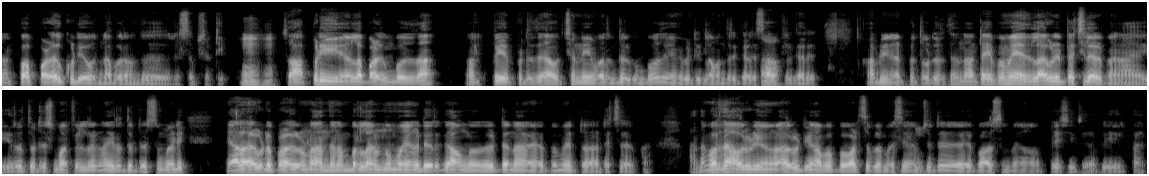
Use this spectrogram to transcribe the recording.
நட்பாக பழகக்கூடிய ஒரு நபர் வந்து ரிஷப் செட்டி ஸோ அப்படி நல்லா பழகும்போது தான் நட்பு ஏற்பட்டது அவர் சென்னை வந்திருக்கும் போது எங்கள் வீட்டுக்குலாம் வந்திருக்காரு சாப்பிட்ருக்காரு அப்படி நட்பு தொடருது நான் எப்பவுமே எல்லா கூட டச்சில் இருப்பேன். நான் இருபத்தெட்டு வருஷமா ஃபீல்டு இருக்கேன்னா இருபத்தெட்டு வருஷம் முன்னாடி யாராவது கூட பழகுறோம்னா அந்த நம்பர்லாம் இன்னமும் என்கிட்ட இருக்கு. அவங்க கிட்ட நான் எப்பவுமே டச்சில் இருப்பேன். அந்த மாதிரி தான் அவருடையும் அவர்கிட்டையும் அப்பப்போ வாட்ஸ்அப்பில் மெசேஜ் அனுப்பிச்சிட்டு எப்பாவது சமயம் பேசிட்டு அப்படி இருப்பேன்.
